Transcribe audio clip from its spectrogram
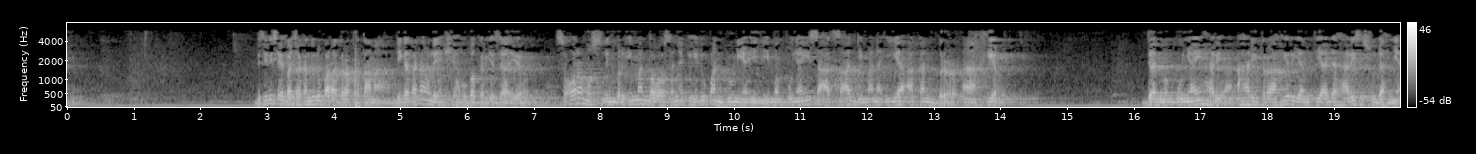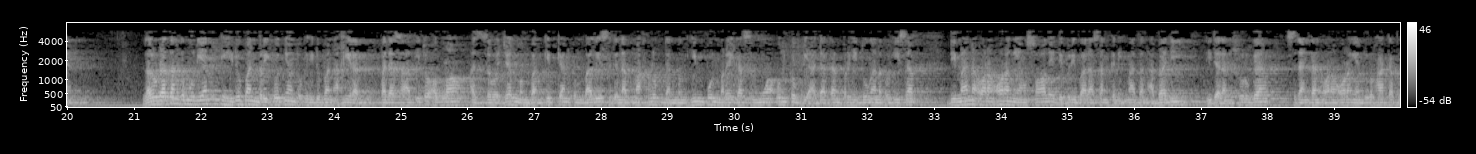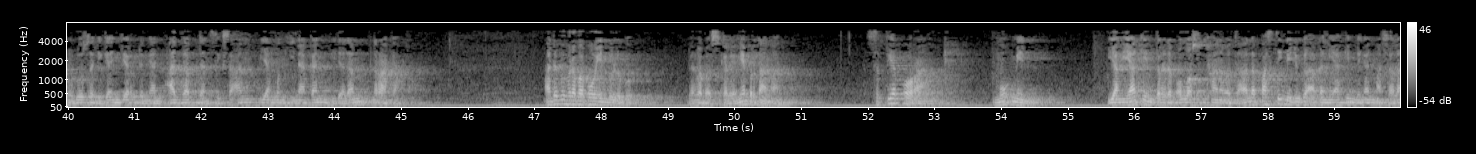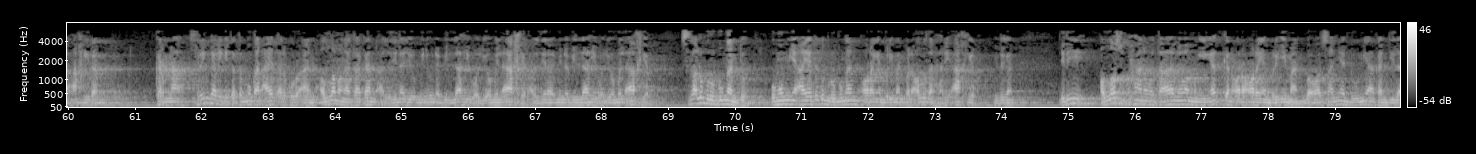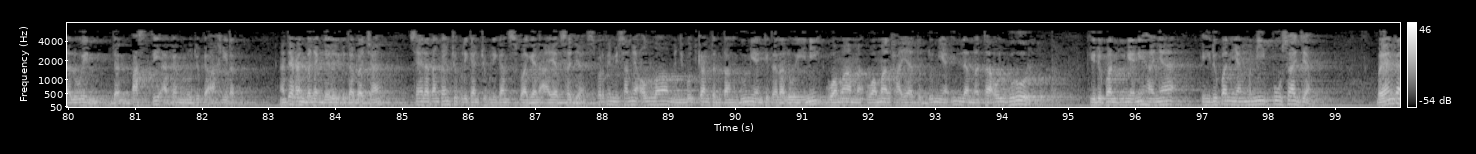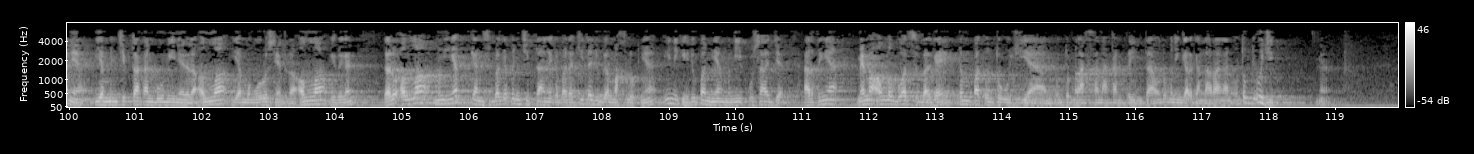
Di sini saya bacakan dulu paragraf pertama. Dikatakan oleh Syekh Abu Bakar Jazair, seorang muslim beriman bahwasanya kehidupan dunia ini mempunyai saat-saat di mana ia akan berakhir dan mempunyai hari hari terakhir yang tiada hari sesudahnya. Lalu datang kemudian kehidupan berikutnya untuk kehidupan akhirat. Pada saat itu Allah Azza wa Jal membangkitkan kembali segenap makhluk dan menghimpun mereka semua untuk diadakan perhitungan atau hisab di mana orang-orang yang soleh diberi balasan kenikmatan abadi di dalam surga, sedangkan orang-orang yang durhaka penuh dosa diganjar dengan azab dan siksaan yang menghinakan di dalam neraka. Ada beberapa poin dulu Bu dan Bapak sekalian. Yang pertama, setiap orang mukmin yang yakin terhadap Allah Subhanahu wa taala pasti dia juga akan yakin dengan masalah akhirat. Karena sering kali kita temukan ayat Al-Qur'an Allah mengatakan alladzina yu'minuna billahi wal yawmil akhir, alladzina yu'minuna billahi wal yawmil akhir. Selalu berhubungan tuh. Umumnya ayat itu berhubungan orang yang beriman pada Allah dan hari akhir, gitu kan? Jadi Allah Subhanahu wa taala memang mengingatkan orang-orang yang beriman bahwasanya dunia akan dilalui dan pasti akan menuju ke akhirat. Nanti akan banyak dalil kita baca. Saya datangkan cuplikan-cuplikan sebagian ayat saja. Seperti misalnya Allah menyebutkan tentang dunia yang kita lalui ini, wa mal hayatud dunya illa mataul gurur. Kehidupan dunia ini hanya kehidupan yang menipu saja. Bayangkan ya, yang menciptakan bumi ini adalah Allah, yang mengurusnya adalah Allah, gitu kan? Lalu Allah mengingatkan sebagai penciptanya kepada kita juga makhluknya, ini kehidupan yang menipu saja. Artinya memang Allah buat sebagai tempat untuk ujian, untuk melaksanakan perintah, untuk meninggalkan larangan, untuk diuji. Nah.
